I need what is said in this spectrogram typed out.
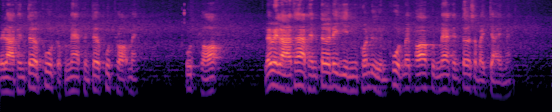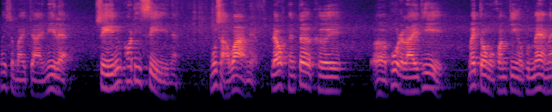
เวลาเพนเตอร์พูดกับคุณแม่เพนเตอร์พูดเพราะไหมพูดเพราะ แล้วเวลาถ้าเพนเตอร์ได้ยินคนอื่น พูดไม่เพราะคุณแม่เพนเตอร์สบายใจไหมไม่สบายใจนี่แหละ ศีลข้อที่สี่เนี่ยมุสาวาทเนี่ยแล้วเพนเตอร์เคยเพูดอะไรที่ไม่ตรงกับความจริงกับคุณแม่ไหม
